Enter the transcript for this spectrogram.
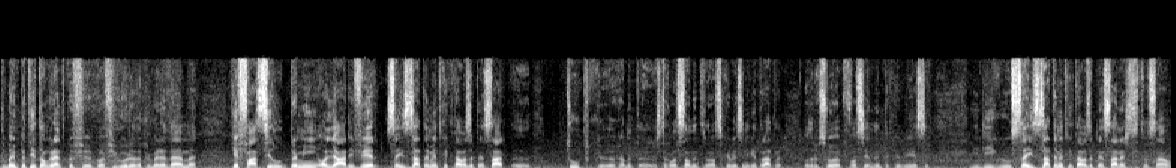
de uma empatia tão grande com a, figura da Primeira-Dama que é fácil para mim olhar e ver, sei exatamente o que é que estavas a pensar. Eh, tu, porque realmente esta relação dentro da nossa cabeça, ninguém trata outra pessoa por você dentro da cabeça. E digo, sei exatamente o que, é que estavas a pensar nesta situação.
